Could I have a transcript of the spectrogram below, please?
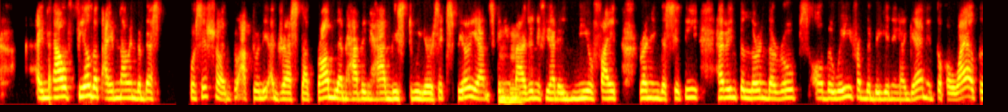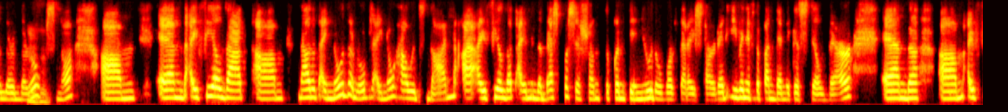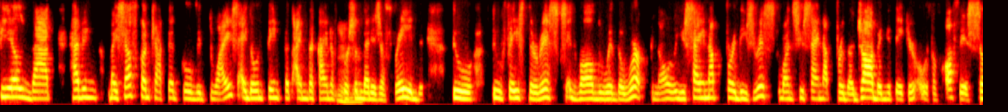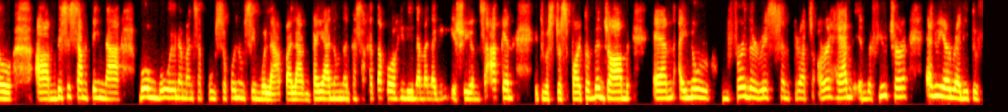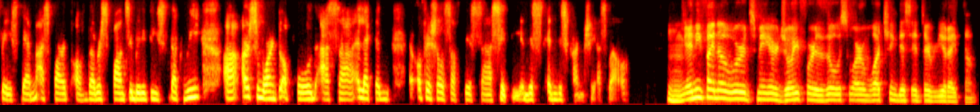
I now feel that I'm now in the best position to actually address that problem having had these two years experience can mm-hmm. you imagine if you had a neophyte running the city having to learn the ropes all the way from the beginning again it took a while to learn the mm-hmm. ropes no um, and i feel that um, now that i know the ropes i know how it's done I, I feel that i'm in the best position to continue the work that i started even if the pandemic is still there and uh, um, i feel that having myself contracted covid twice i don't think that i'm the kind of person mm-hmm. that is afraid to to face the risks involved with the work you know? You sign up for these risks once you sign up for the job and you take your oath of office. So um, this is something na buong buo naman sa puso ko nung simula pa lang. Kaya nung nagkasakit ako hindi naman naging issue yun sa akin. It was just part of the job. And I know further risks and threats are ahead in the future and we are ready to face them as part of the responsibilities that we uh, are sworn to uphold as uh, elected officials of this uh, city in this in this country as well. Mm-hmm. Any final words, Mayor Joy, for those who are watching this interview right now?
